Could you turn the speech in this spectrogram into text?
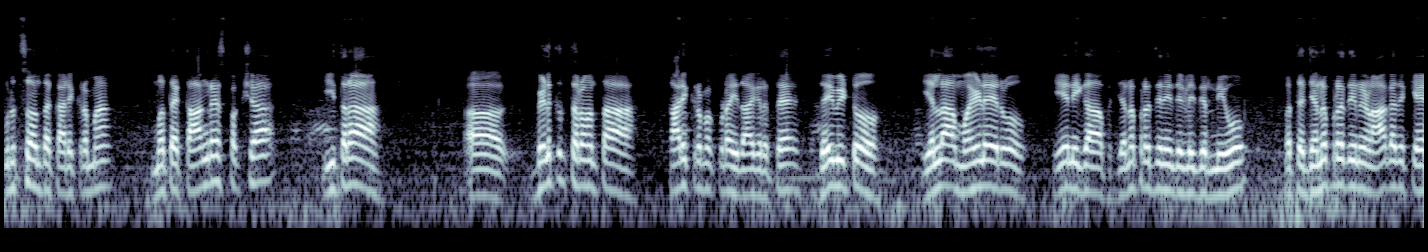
ಗುರುತಿಸುವಂಥ ಕಾರ್ಯಕ್ರಮ. ಮತ್ತು ಕಾಂಗ್ರೆಸ್ ಪಕ್ಷ ಈ ಥರ ಬೆಳಕಿಗೆ ತರುವಂಥ ಕಾರ್ಯಕ್ರಮ ಕೂಡ ಇದಾಗಿರುತ್ತೆ. ದಯವಿಟ್ಟು ಎಲ್ಲ ಮಹಿಳೆಯರು ಏನೀಗ ಜನಪ್ರತಿನಿಧಿಗಳಿದ್ದೀರಿ ನೀವು, ಮತ್ತು ಜನಪ್ರತಿನಿಧಿಗಳಾಗೋದಕ್ಕೆ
